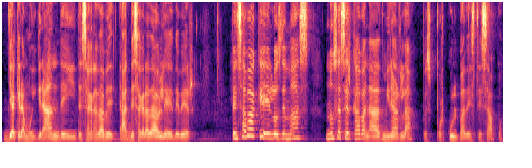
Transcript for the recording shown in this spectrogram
ya que era muy grande y desagradable, ah, desagradable de ver. Pensaba que los demás no se acercaban a admirarla, pues por culpa de este sapo.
